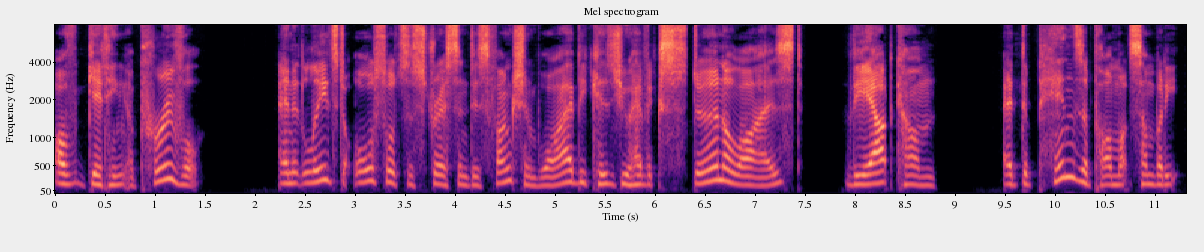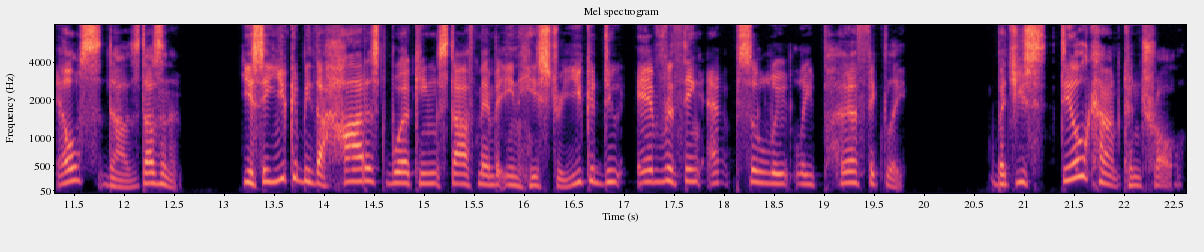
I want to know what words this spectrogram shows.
of getting approval. And it leads to all sorts of stress and dysfunction. Why? Because you have externalized the outcome. It depends upon what somebody else does, doesn't it? You see, you could be the hardest working staff member in history. You could do everything absolutely perfectly, but you still can't control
